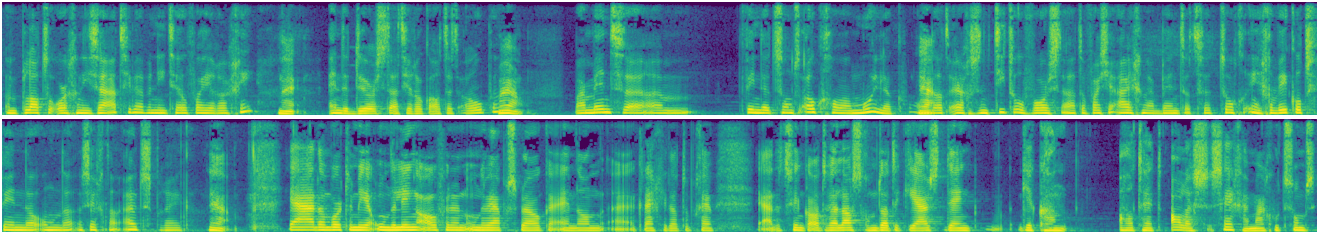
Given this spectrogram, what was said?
een, platte organisatie. We hebben niet heel veel hiërarchie. Nee. En de deur staat hier ook altijd open. Ja. Maar mensen um, vinden het soms ook gewoon moeilijk. Omdat ja. ergens een titel voor staat of als je eigenaar bent, dat ze het toch ingewikkeld vinden om de, zich dan uit te spreken. Ja. ja, dan wordt er meer onderling over een onderwerp gesproken en dan uh, krijg je dat op een gegeven moment. Ja, dat vind ik altijd wel lastig, omdat ik juist denk, je kan altijd alles zeggen. Maar goed, soms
